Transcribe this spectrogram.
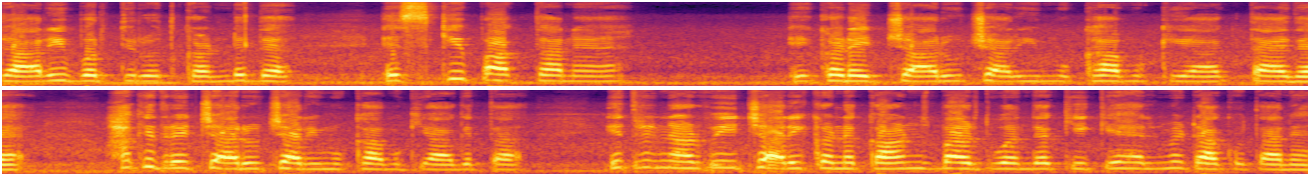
ಚಾರಿ ಬರ್ತಿರೋದು ಕಂಡಿದೆ. ಎಸ್ಕೇಪ್ ಆಗ್ತಾನೆ. ಈ ಕಡೆ ಚಾರು ಚಾರಿ ಮುಖಾಮುಖಿ ಆಗ್ತಾ ಇದೆ. ಹಾಗಿದ್ರೆ ಚಾರು ಚಾರಿ ಮುಖಾಮುಖಿ ಆಗುತ್ತಾ? ಇದ್ರ ನಡುವೆ ಈ ಚಾರಿ ಕಣ್ಣ ಕಾಣಿಸ್ಬಾರ್ದು ಅಂದ ಕೇಕೆ ಹೆಲ್ಮೆಟ್ ಹಾಕುತ್ತಾನೆ.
